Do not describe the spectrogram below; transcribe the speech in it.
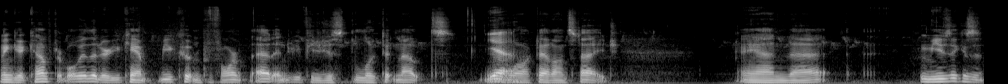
and get comfortable with it, or you can't. You couldn't perform that, and if you just looked at notes, and Yeah. walked out on stage. And uh, music is a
